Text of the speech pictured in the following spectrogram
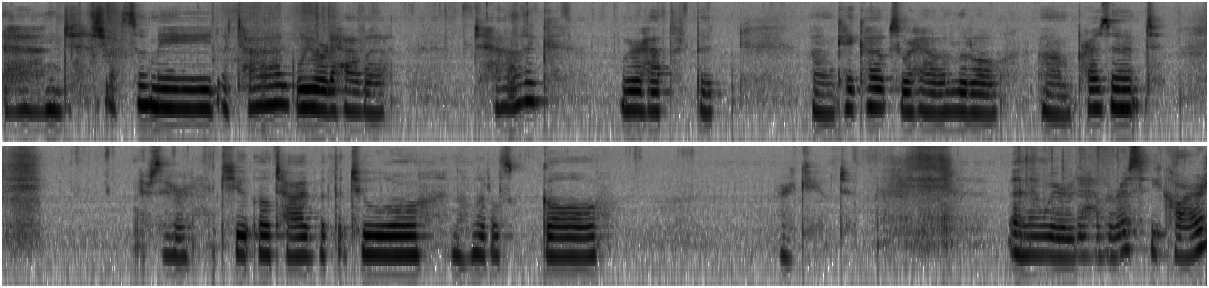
And she also made a tag. We were to have a tag. We were have the um, K-cups. We have a little um, present. There's her cute little tag with the tulle and the little skull. Very cute. And then we're to have a recipe card.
